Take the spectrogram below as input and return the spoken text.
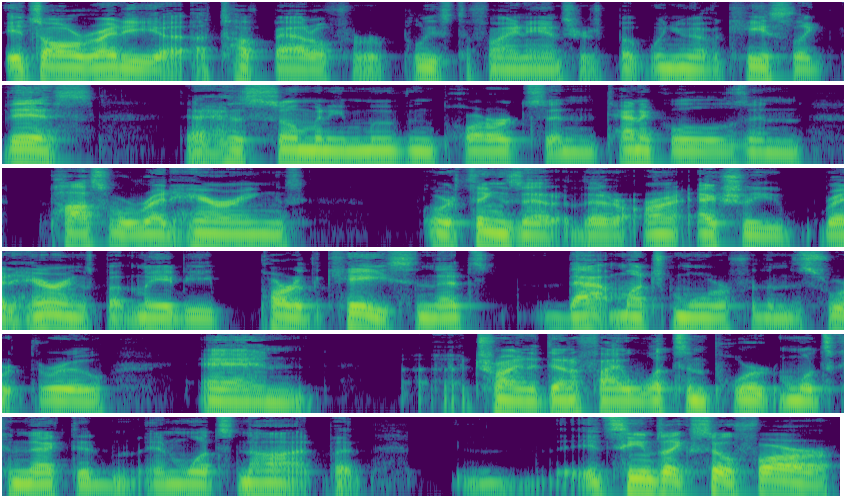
it's already a, a tough battle for police to find answers. But when you have a case like this that has so many moving parts and tentacles and possible red herrings, or things that that aren't actually red herrings but maybe part of the case and that's that much more for them to sort through and Uh, try and identify what's important what's connected and what's not but it seems like so far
